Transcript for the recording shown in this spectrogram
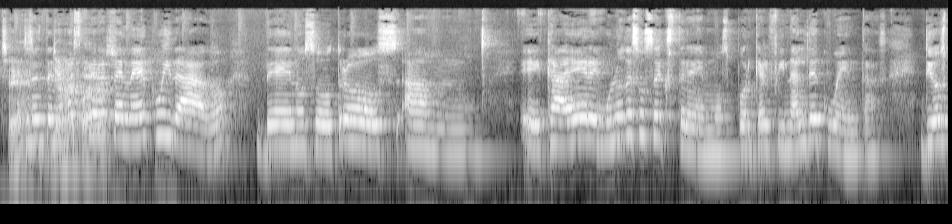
Sí, entonces tenemos que tener cuidado de nosotros eh, caer en uno de esos extremos, porque al final de cuentas, Dios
